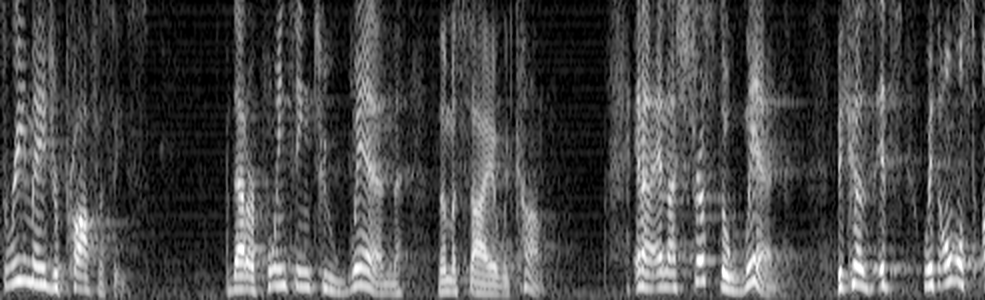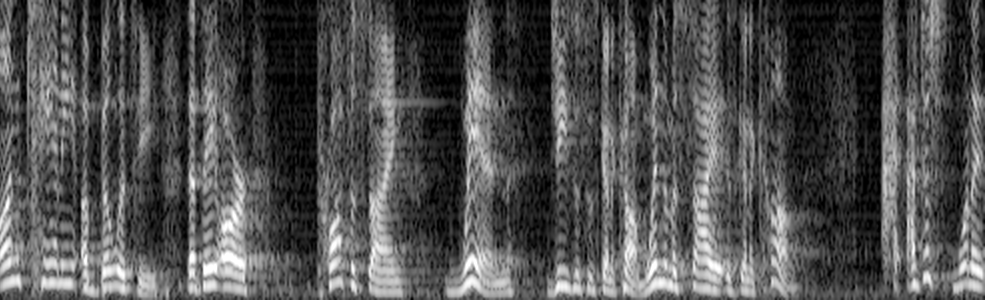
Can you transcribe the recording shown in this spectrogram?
three major prophecies that are pointing to when the Messiah would come. And I, and I stress the when because it's with almost uncanny ability that they are prophesying when Jesus is going to come, when the Messiah is going to come. I, I just want to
